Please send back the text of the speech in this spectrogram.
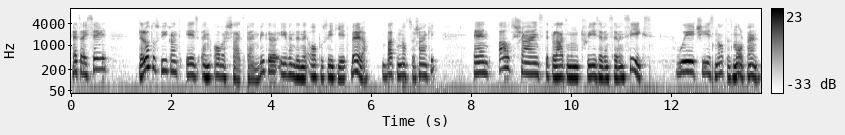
As I said, the Lotus Vikrant is an oversized pen, bigger even than the Opus 88 Bella, but not so chunky, and outshines the Platinum 3776, which is not a small pen.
